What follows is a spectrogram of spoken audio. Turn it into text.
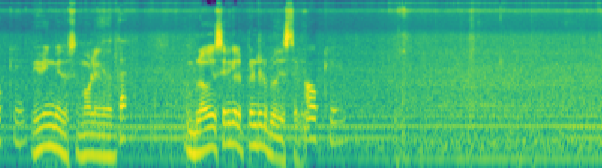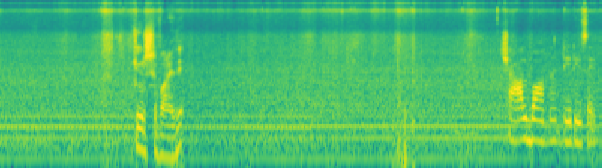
ఓకే. వీవింగ్ మీద వస్తుంది మోడలింగ్ ఇదంతా. బ్లౌజ్ సరిగ్గా ప్రింటెడ్ బ్లౌజ్ ఇస్తాడు ఓకే. ప్యూర్ షిఫాన్ ఇది. చాలా బాగుందండి డిజైన్.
